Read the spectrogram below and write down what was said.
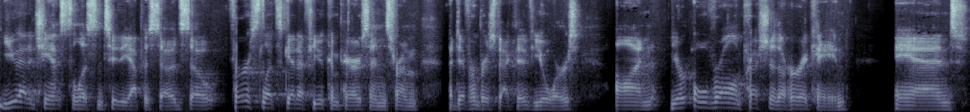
You had a chance to listen to the episode. So first, let's get a few comparisons from a different perspective, yours, on your overall impression of the hurricane and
